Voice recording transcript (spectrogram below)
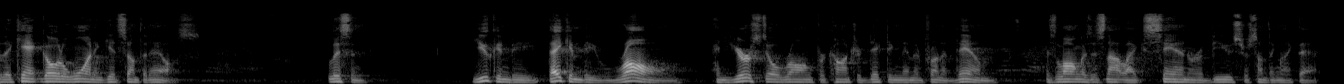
they can't go to one and get something else. Listen, you can be, they can be wrong, and you're still wrong for contradicting them in front of them, as long as it's not like sin or abuse or something like that.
